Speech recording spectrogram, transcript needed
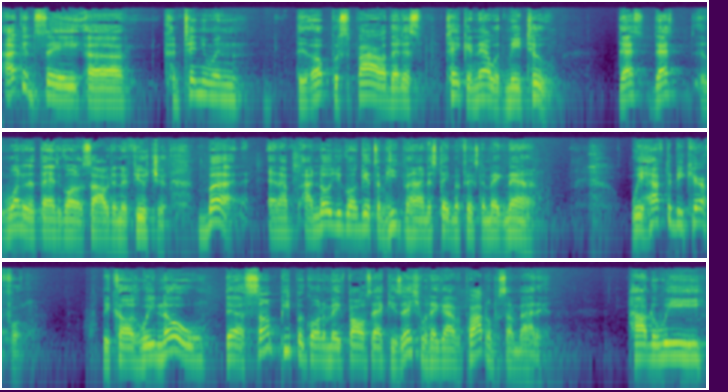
I could say uh, continuing the upward spiral that is taken now with me too. That's that's one of the things going to solve it in the future. But and I, I know you're going to get some heat behind the statement fixing to make now we have to be careful because we know there are some people going to make false accusations when they got a problem with somebody. How do we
